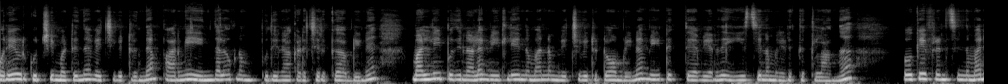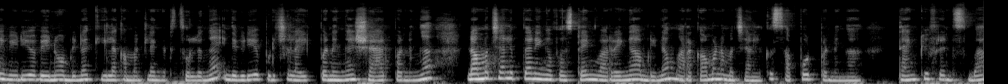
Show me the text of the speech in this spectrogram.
ஒரே ஒரு குச்சி மட்டும்தான் வச்சு விட்டுருந்தேன். பாருங்கள் எந்த அளவுக்கு நம்ம புதினா கிடச்சிருக்கு அப்படின்னு. மல்லி புதினாலாம் வீட்லேயே இந்த மாதிரி நம்ம வச்சு விட்டுட்டோம் அப்படின்னா வீட்டுக்கு தேவையானதை ஈஸியாக நம்ம எடுத்துக்கலாங்க. ஓகே ஃப்ரெண்ட்ஸ் இந்த மாதிரி வீடியோ வேணும் அப்படின்னா கீழே கமெண்ட்டில் எங்கிட்ட சொல்லுங்கள் இந்த வீடியோ பிடிச்ச லைக் பண்ணுங்கள் ஷேர் பண்ணுங்கள் நம்ம சேனலுக்கு தான் நீங்கள் ஃபஸ்ட் டைம் வர்றீங்க அப்படின்னா மறக்காமல் நம்ம சேனலுக்கு சப்போர்ட் பண்ணுங்கள் தேங்க்யூ ஃப்ரெண்ட்ஸ் பா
